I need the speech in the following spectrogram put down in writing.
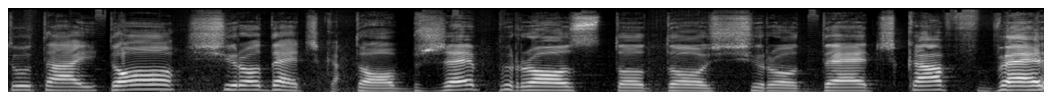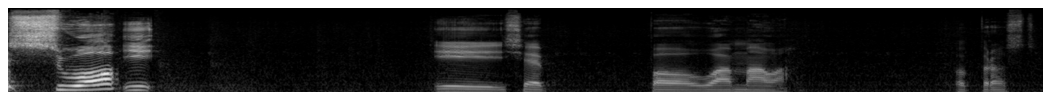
tutaj do środeczka. Dobrze, prosto do środeczka weszło i... I się połamała. Po prostu.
